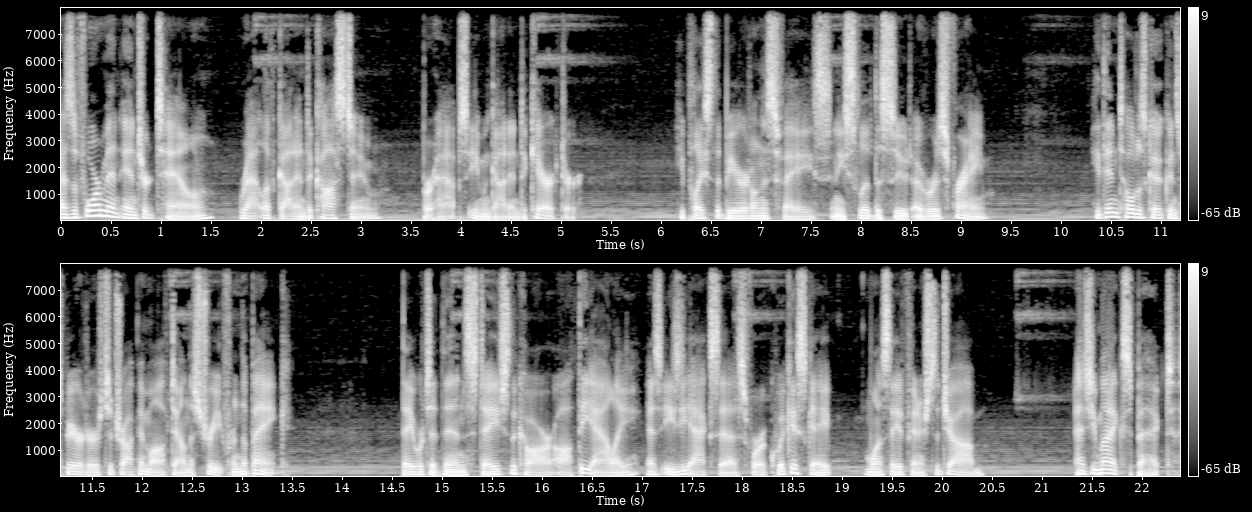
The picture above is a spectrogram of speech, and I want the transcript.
As the four men entered town, Ratliff got into costume, perhaps even got into character. He placed the beard on his face and he slid the suit over his frame. He then told his co conspirators to drop him off down the street from the bank. They were to then stage the car off the alley as easy access for a quick escape once they had finished the job. As you might expect,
